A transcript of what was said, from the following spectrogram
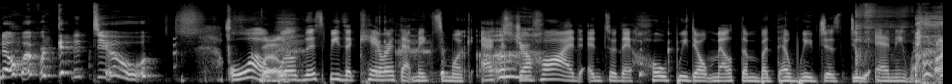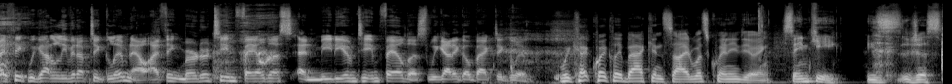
know what we're gonna do. Or Well- will this be the carrot that makes them work extra hard, and so they hope we don't melt them, but then we just do anyway? I think we got to leave it up to Glim now. I think Murder Team failed us and Medium Team failed us. We got to go back to Glim. We cut quickly back inside. What's Quinny doing? Same key. He's just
